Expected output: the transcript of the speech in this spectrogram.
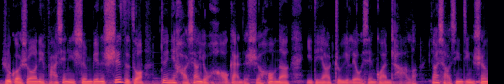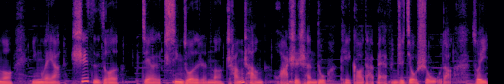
如果说你发现你身边的狮子座对你好像有好感的时候呢，一定要注意留心观察了，要小心谨慎哦。因为啊，狮子座这个星座的人呢，常常花痴程度可以高达百分之九十五的，所以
